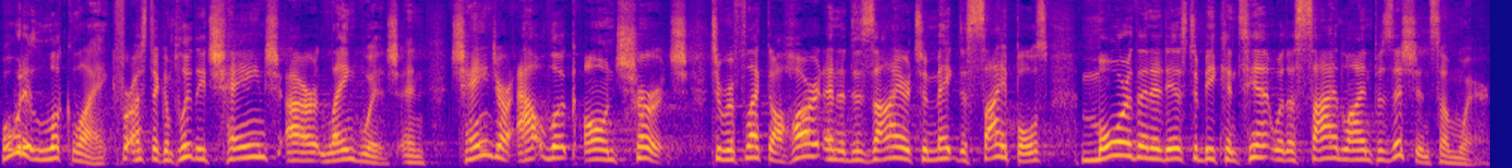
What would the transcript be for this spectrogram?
What would it look like for us to completely change our language and change our outlook on church to reflect a heart and a desire to make disciples more than it is to be content with a sideline position somewhere?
